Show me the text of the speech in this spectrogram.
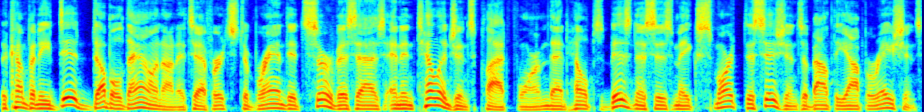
the company did double down on its efforts to brand its service as an intelligence platform that helps businesses make smart decisions about the operations,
